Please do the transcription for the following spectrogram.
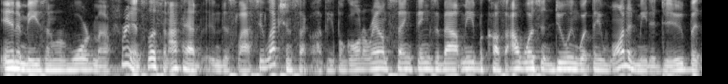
enemies and reward my friends. Listen, I've had in this last election cycle, I have people going around saying things about me because I wasn't doing what they wanted me to do, but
